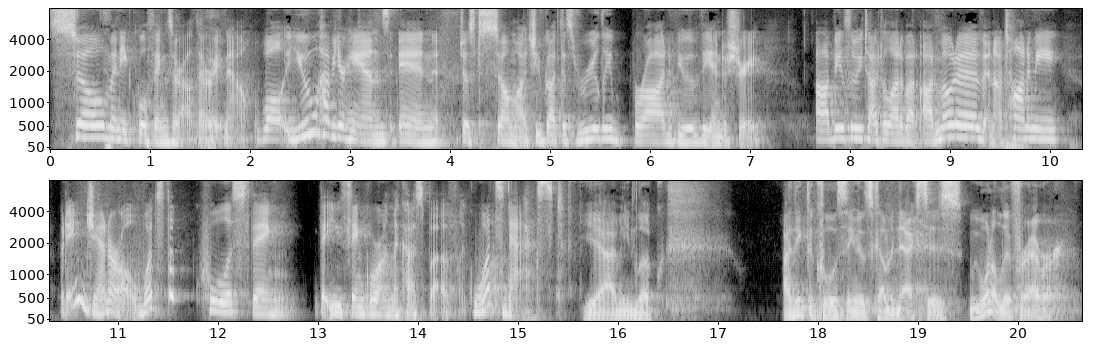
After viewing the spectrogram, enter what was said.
So many cool things are out there right now. Well, you have your hands in just so much. You've got this really broad view of the industry. Obviously, we talked a lot about automotive and autonomy, but in general, what's the coolest thing that you think we're on the cusp of? Like, what's next? Yeah, I mean, look, I think the coolest thing that's coming next is we want to live forever.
